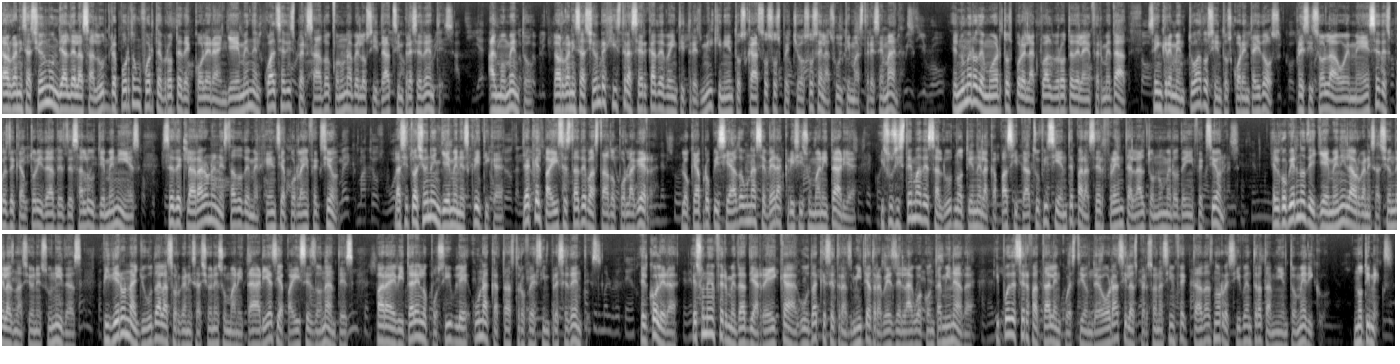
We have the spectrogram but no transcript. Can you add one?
La Organización Mundial de la Salud reporta un fuerte brote de cólera en Yemen, el cual se ha dispersado con una velocidad sin precedentes. Al momento, la organización registra cerca de 23.500 casos sospechosos en las últimas tres semanas. El número de muertos por el actual brote de la enfermedad se incrementó a 242, precisó la OMS después de que autoridades de salud yemeníes se declararon en estado de emergencia por la infección. La situación en Yemen es crítica, ya que el país está devastado por la guerra, lo que ha propiciado una severa crisis humanitaria y su sistema de salud no tiene la capacidad suficiente para hacer frente al alto número de infecciones. El gobierno de Yemen y la Organización de las Naciones Unidas pidieron ayuda a las organizaciones humanitarias y a países donantes para evitar en lo posible una catástrofe sin precedentes. El cólera es una enfermedad diarreica aguda que se transmite a través del agua contaminada y puede ser fatal en cuestión de horas si las personas infectadas no reciben tratamiento médico. Notimex.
